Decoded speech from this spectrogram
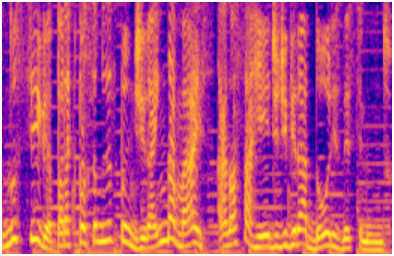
Nos siga para que possamos expandir ainda mais a nossa rede de viradores desse mundo.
